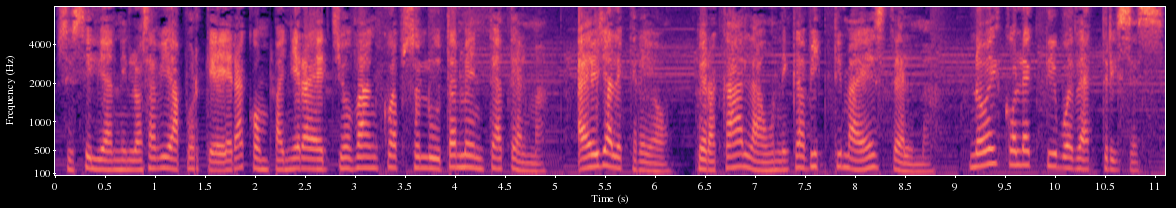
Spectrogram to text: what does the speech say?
Siciliani lo sabía porque era compañera de Giovanco absolutamente a Telma, a ella le creó, pero acá la única víctima es Telma, no el colectivo de actrices.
